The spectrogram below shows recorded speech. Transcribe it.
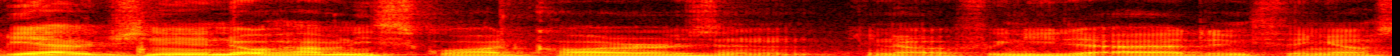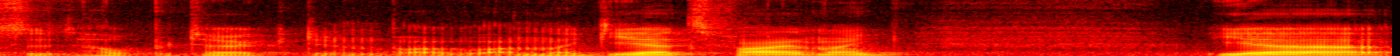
"Yeah, we just need to know how many squad cars, and you know if we need to add anything else to help protect and blah blah." blah. I'm like, "Yeah, it's fine." Like, yeah,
